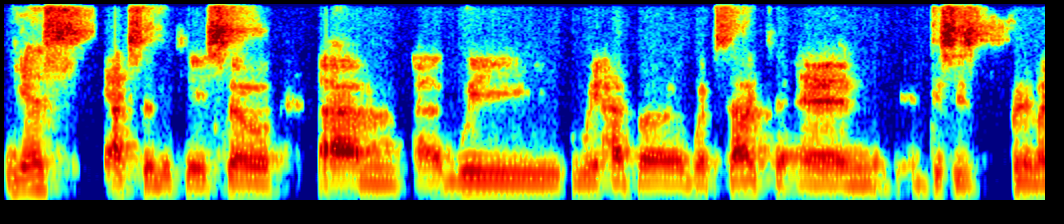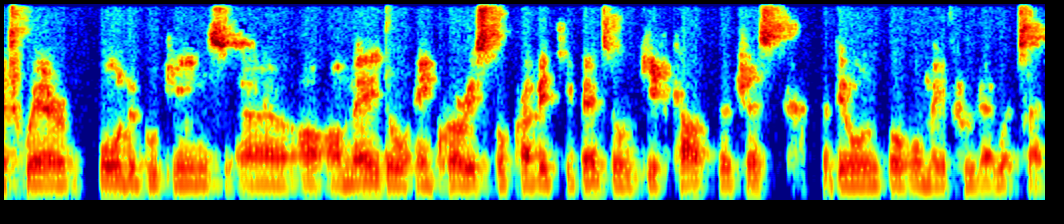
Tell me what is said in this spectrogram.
Yes, yeah. absolutely. So um, uh, we we have a website, and this is pretty much where all the bookings uh, are, are, made or inquiries for private events or gift card purchase. They all all made through that website.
